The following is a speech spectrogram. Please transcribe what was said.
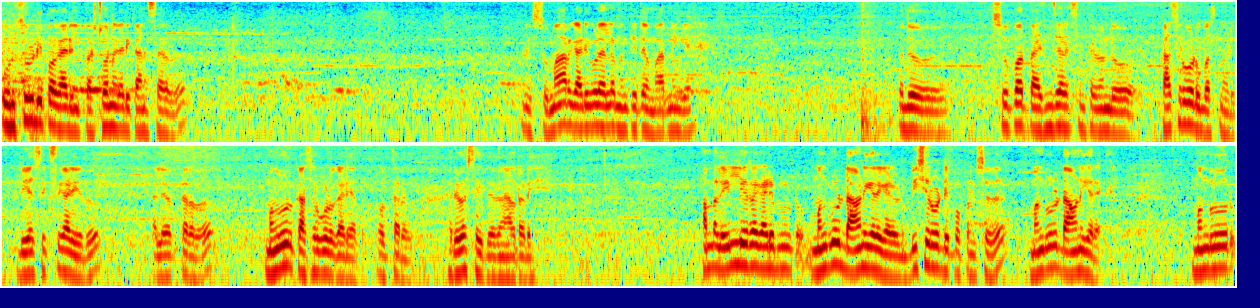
ಹುಣಸೂರು ಡಿಪೋ ಗಾಡಿ ಫಸ್ಟ್ ಒಂದು ಗಾಡಿ ಕಾಣಿಸ್ತಾ ಇರೋದು. ಸುಮಾರು ಗಾಡಿಗಳೆಲ್ಲ ನಿಂತಿದ್ದಾವೆ ಮಾರ್ನಿಂಗೆ ಒಂದು ಸೂಪರ್ ಪ್ಯಾಸೆಂಜರ್ಸ್ ಅಂತ ಒಂದು ಕಾಸರಗೋಡು ಬಸ್ ನೋಡಿ. ಬಿ ಎಸ್ ಸಿಕ್ಸ್ ಗಾಡಿ ಇದು. ಅಲ್ಲಿ ಹೋಗ್ತಾ ಇರೋದು. ಮಂಗಳೂರು ಕಾಸರಗೋಡು ಗಾಡಿ ಅದು. ಹೋಗ್ತಾ ಇರೋದು. ರಿವರ್ಸ್ ಅದನ್ನು ಆಲ್ರೆಡಿ ಆಮೇಲೆ ಇಲ್ಲಿರೋ ಗಾಡಿ ಬಂದ್ಬಿಟ್ಟು ಮಂಗಳೂರು ದಾವಣಗೆರೆ ಗಾಡಿ ಬಿ ಸಿ ರೋಡ್ ಡಿಪೋ ಫ್ರೆಂಡ್ಸದು ಮಂಗಳೂರು ದಾವಣಗೆರೆ. ಮಂಗಳೂರು,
